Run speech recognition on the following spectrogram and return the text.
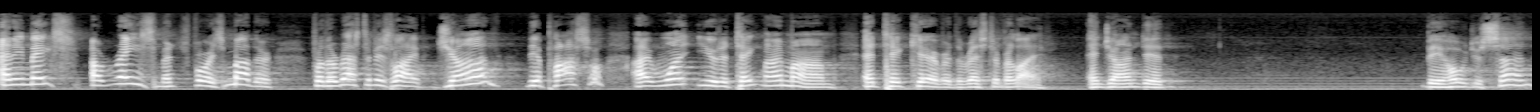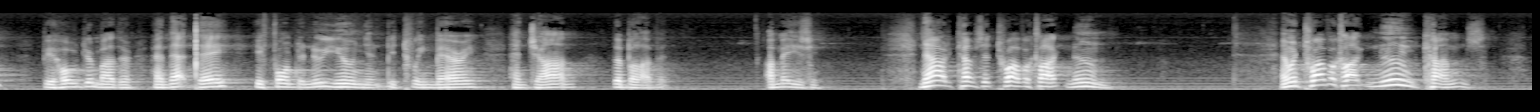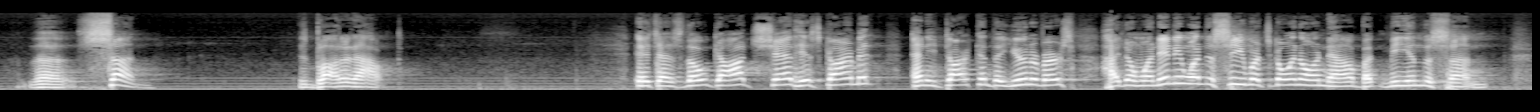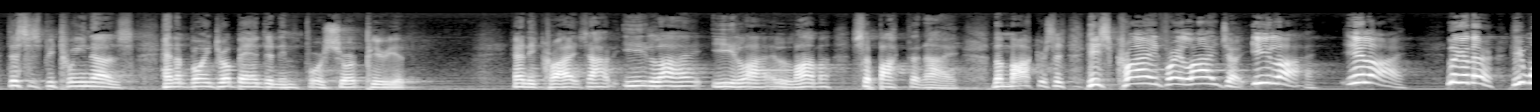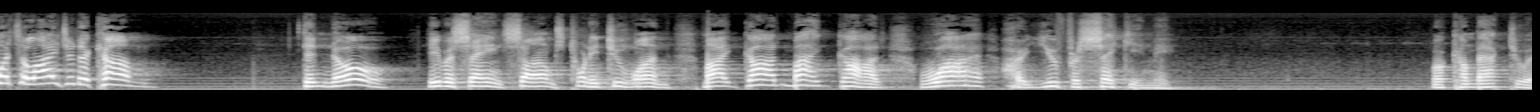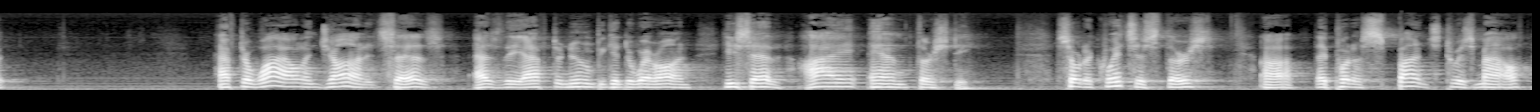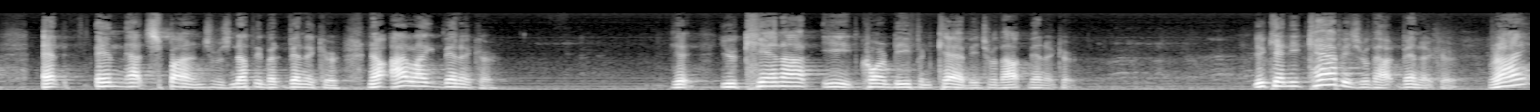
And he makes arrangements for his mother for the rest of his life. John, the apostle, I want you to take my mom and take care of her the rest of her life. And John did. Behold your son, behold your mother. And that day he formed a new union between Mary and John the Beloved. Amazing. Now it comes at 12 o'clock noon. And when 12 o'clock noon comes, the sun is blotted out. It's as though God shed his garment and he darkened the universe. I don't want anyone to see what's going on now but me and the sun. This is between us, and I'm going to abandon him for a short period. And he cries out, Eli, Eli, Lama Sabachthani. The mocker says, He's crying for Elijah. Eli, Eli. Look at there. He wants Elijah to come. Didn't know he was saying Psalms 22 1. My God, my God, why are you forsaking me? We'll come back to it. After a while, in John, it says, as the afternoon began to wear on, he said, I am thirsty. So to quench his thirst, uh, they put a sponge to his mouth, and in that sponge was nothing but vinegar. Now, I like vinegar. You, you cannot eat corned beef and cabbage without vinegar. You can't eat cabbage without vinegar, right?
